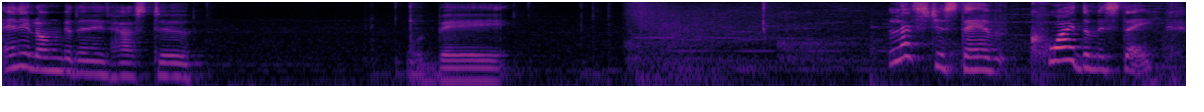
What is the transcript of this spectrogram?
any longer than it has to would be let's just say quite the mistake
